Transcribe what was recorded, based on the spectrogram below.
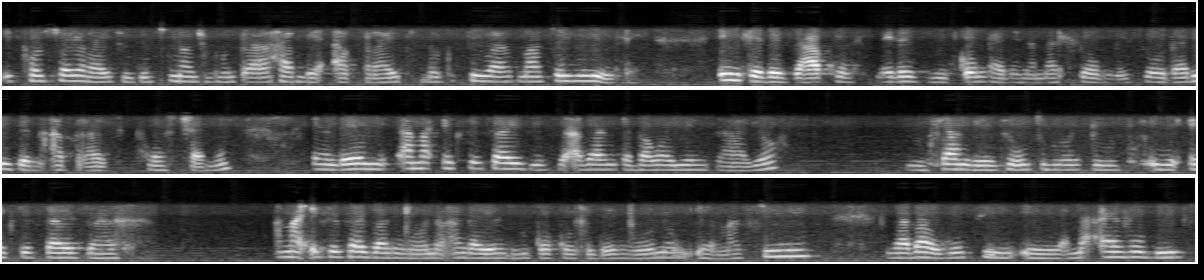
i-posture e-right ukuthi manje umuntu ahambe upright lokuthiwa masewumile iy'ndlebe zakho kumele ziqondane namahlombe. So that is an upright posture ne and then ama-exercises abantu abawayenzayo mhlambe ukuthi umuntu u-exercise ama-exercise angcono angayenza umgogodlo bengcono ama-swimming ngaba ukuthi um ama-aerobics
